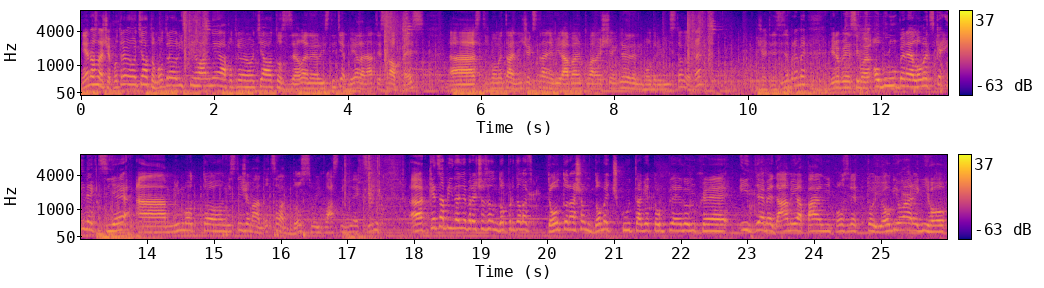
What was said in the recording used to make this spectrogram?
Jednoznačne, potrebujeme odtiaľto modré listy hlavne a potrebujeme odtiaľto zelené listy, tie biele na tie sral pes. Z tých momentálne nič extra nevyrábame, tu máme ešte niekde jeden modrý lístok, dobre? Takže aj ten si zoberieme. Vyrobím si moje obľúbené lovecké inekcie a mimo to myslím, že mám docela dosť svojich vlastných inekcií. Keď sa pýtate, prečo som do prdele v tomto našom domečku, tak je to úplne jednoduché. Ideme, dámy a páni, pozrieť to Yogio a Regiho,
